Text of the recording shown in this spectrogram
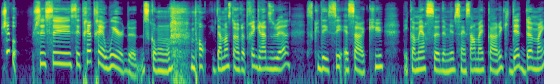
Je sais pas. C'est très, très weird ce qu'on. bon, évidemment, c'est un retrait graduel. SQDC, SAQ, les commerces de 1500 mètres carrés qui, dès demain,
